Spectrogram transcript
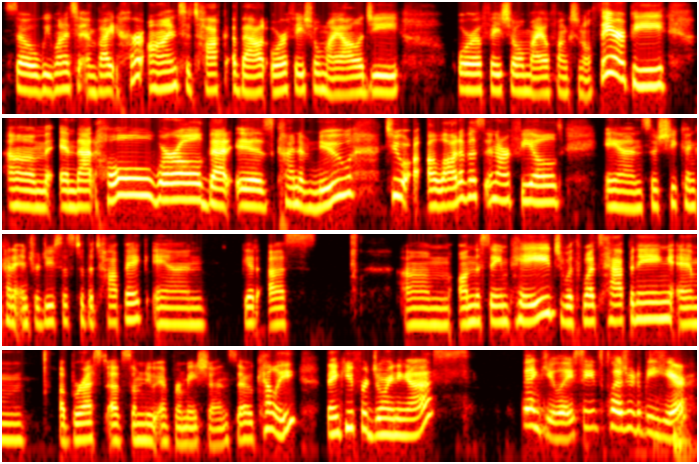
So we wanted to invite her on to talk about orofacial myology, orofacial myofunctional therapy, um, and that whole world that is kind of new to a lot of us in our field. And so she can kind of introduce us to the topic and get us um, on the same page with what's happening and abreast of some new information. So, Kelly, thank you for joining us. Thank you, Lacey. It's a pleasure to be here.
